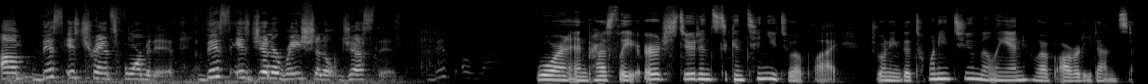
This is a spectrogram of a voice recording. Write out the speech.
um, this is transformative. This is generational justice. Warren and Pressley urge students to continue to apply, joining the 22 million who have already done so.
